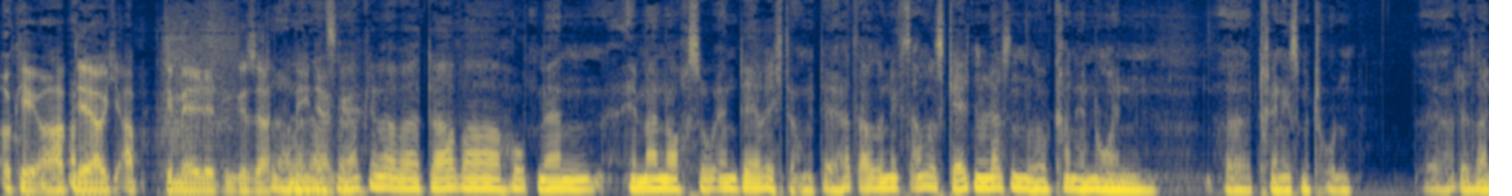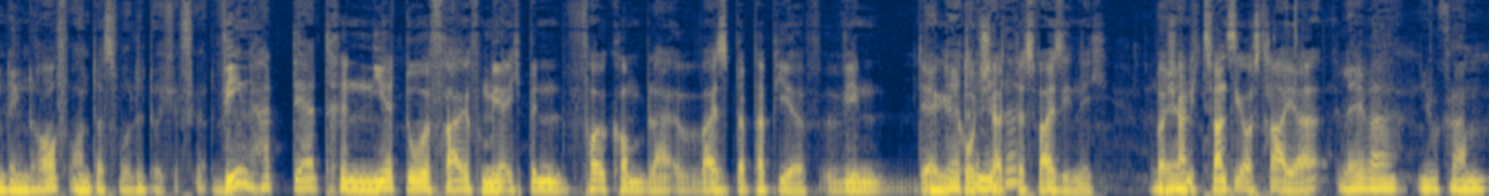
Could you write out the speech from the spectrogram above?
Okay, habt ihr euch abgemeldet und gesagt, Da nee, danke. dann aber da war Hopeman immer noch so in der Richtung. Der hat also nichts anderes gelten lassen, so keine neuen äh, Trainingsmethoden. Er hatte sein Ding drauf und das wurde durchgeführt. Wen hat der trainiert? Doofe Frage von mir. Ich bin vollkommen weißes Blatt Papier. Wen der Wen der gecoacht hat, das weiß ich nicht. Wahrscheinlich 20 Australier. Lever, Newcomb,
